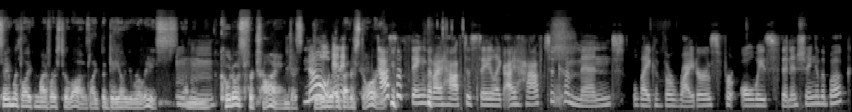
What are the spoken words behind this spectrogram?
same with like my first two loves, like the daily release. Mm-hmm. I mean, mm-hmm. kudos for trying. Just no, with a better story. That's the thing that I have to say. Like, I have to commend like the writers for always finishing the book,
